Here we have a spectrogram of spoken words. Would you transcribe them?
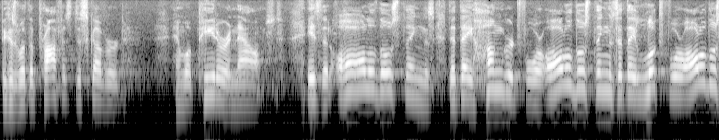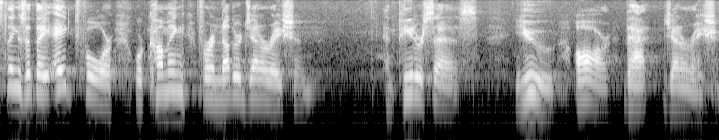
Because what the prophets discovered and what Peter announced is that all of those things that they hungered for, all of those things that they looked for, all of those things that they ached for were coming for another generation. And Peter says, You are that generation.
